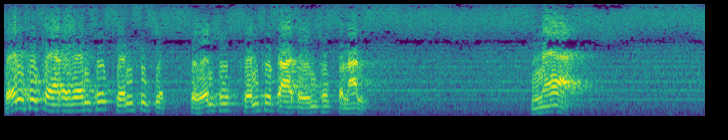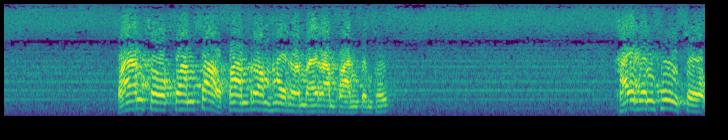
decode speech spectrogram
เห็นผู้แก่เห็นทุกข์เห็นผู้เจ็บเห็นทุกข์เห็นผู้ตายเห็นทุกข์เท่านั้นแน่ ความโศกความเศร้าความร้องไห้ระมายรำพันเป็นทุกข์ใครเป็นผู้โศก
